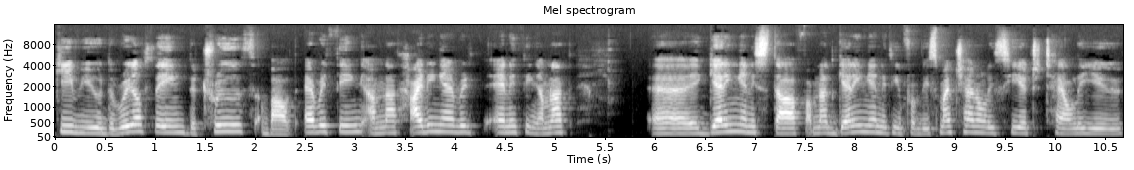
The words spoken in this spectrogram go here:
give you the real thing, the truth about everything. I'm not hiding every anything. I'm not uh, getting any stuff. I'm not getting anything from this. My channel is here to tell you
